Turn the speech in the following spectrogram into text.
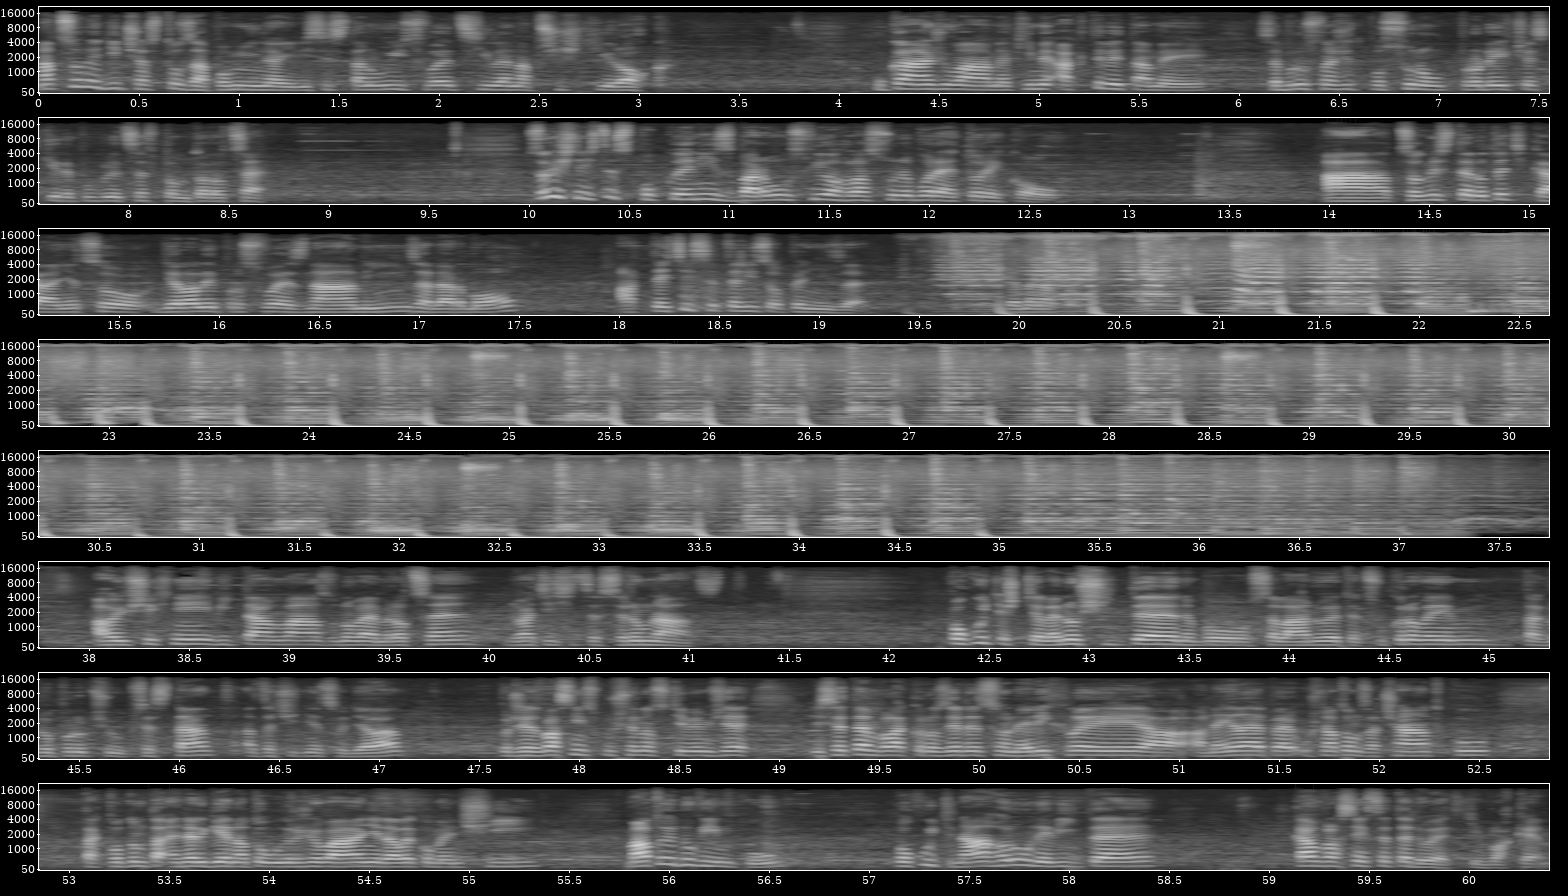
Na co lidi často zapomínají, když si stanovují svoje cíle na příští rok? Ukážu vám, jakými aktivitami se budu snažit posunout prodej v České republice v tomto roce. Co když nejste spokojený s barvou svého hlasu nebo rétorikou? A co když jste doteďka něco dělali pro svoje známí zadarmo a teď si chcete říct o peníze? Jdeme na to. Ahoj všichni, vítám vás v novém roce 2017. Pokud ještě lenošíte nebo se ládujete cukrovým, tak doporučuji přestat a začít něco dělat. Protože z vlastní zkušenosti vím, že když se ten vlak rozjede co nejrychleji a, a nejlépe už na tom začátku, tak potom ta energie na to udržování je daleko menší. Má to jednu výjimku, pokud náhodou nevíte, kam vlastně chcete dojet tím vlakem.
